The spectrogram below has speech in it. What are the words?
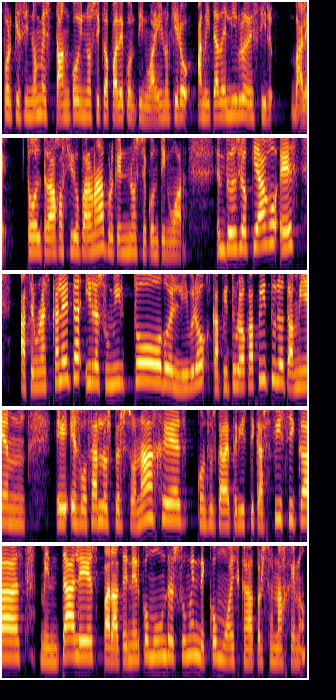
porque si no me estanco y no soy capaz de continuar. Y no quiero a mitad del libro decir, vale, todo el trabajo ha sido para nada porque no sé continuar. Entonces lo que hago es hacer una escaleta y resumir todo el libro, capítulo a capítulo, también eh, esbozar los personajes con sus características físicas, mentales, para tener como un resumen de cómo es cada personaje, ¿no?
